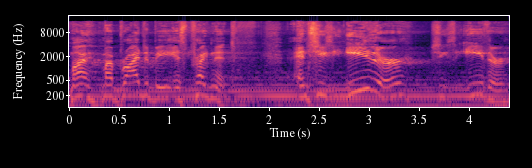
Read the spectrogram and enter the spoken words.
My, my bride to be is pregnant. And she's either, she's either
